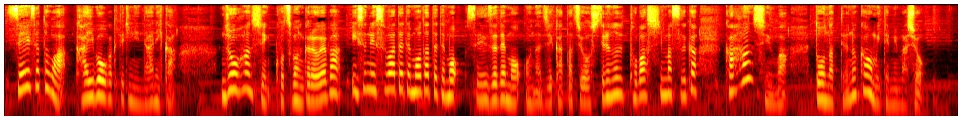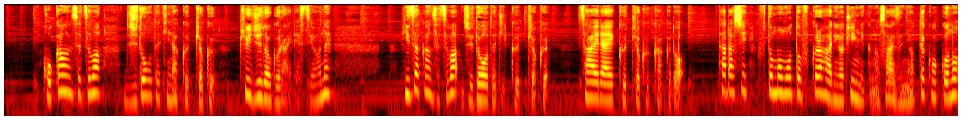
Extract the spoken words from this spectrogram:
星座とは解剖学的に何か上半身骨盤から上は椅子に座ってても立てても正座でも同じ形をしているので飛ばしますが下半身はどうなっているのかを見てみましょう。股関節は自動的な屈曲90度ぐらいですよね。膝関節は自動的屈曲最大屈曲角度ただし、太ももとふくらはぎの筋肉のサイズによってここの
